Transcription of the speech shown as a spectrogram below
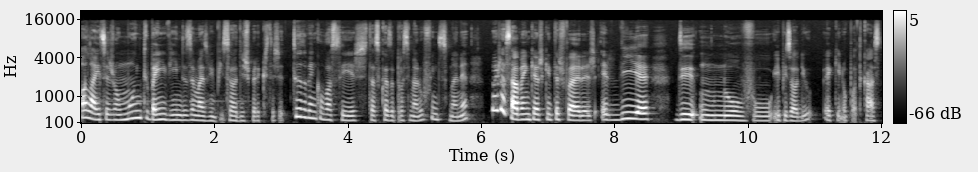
Olá e sejam muito bem-vindos a mais um episódio. Espero que esteja tudo bem com vocês. Está-se quase a aproximar o fim de semana, mas já sabem que às quintas-feiras é dia de um novo episódio aqui no podcast.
